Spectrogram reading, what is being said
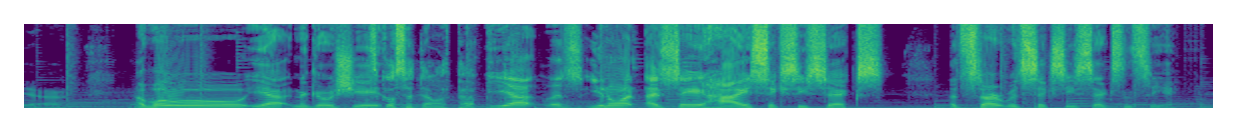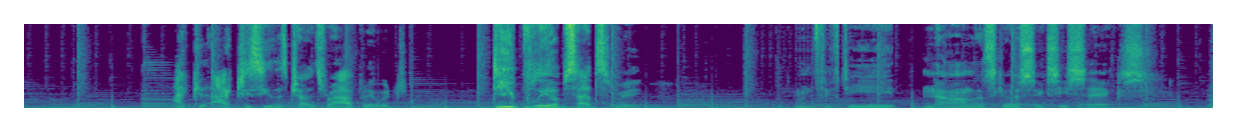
Yeah. Uh, whoa, whoa, whoa, yeah, negotiate. Let's go sit down with Pep. Yeah, let's. You know what? I'd say high 66. Let's start with 66 and see. I could actually see this transfer happening, which deeply upsets me. 158. No, let's go 66. I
